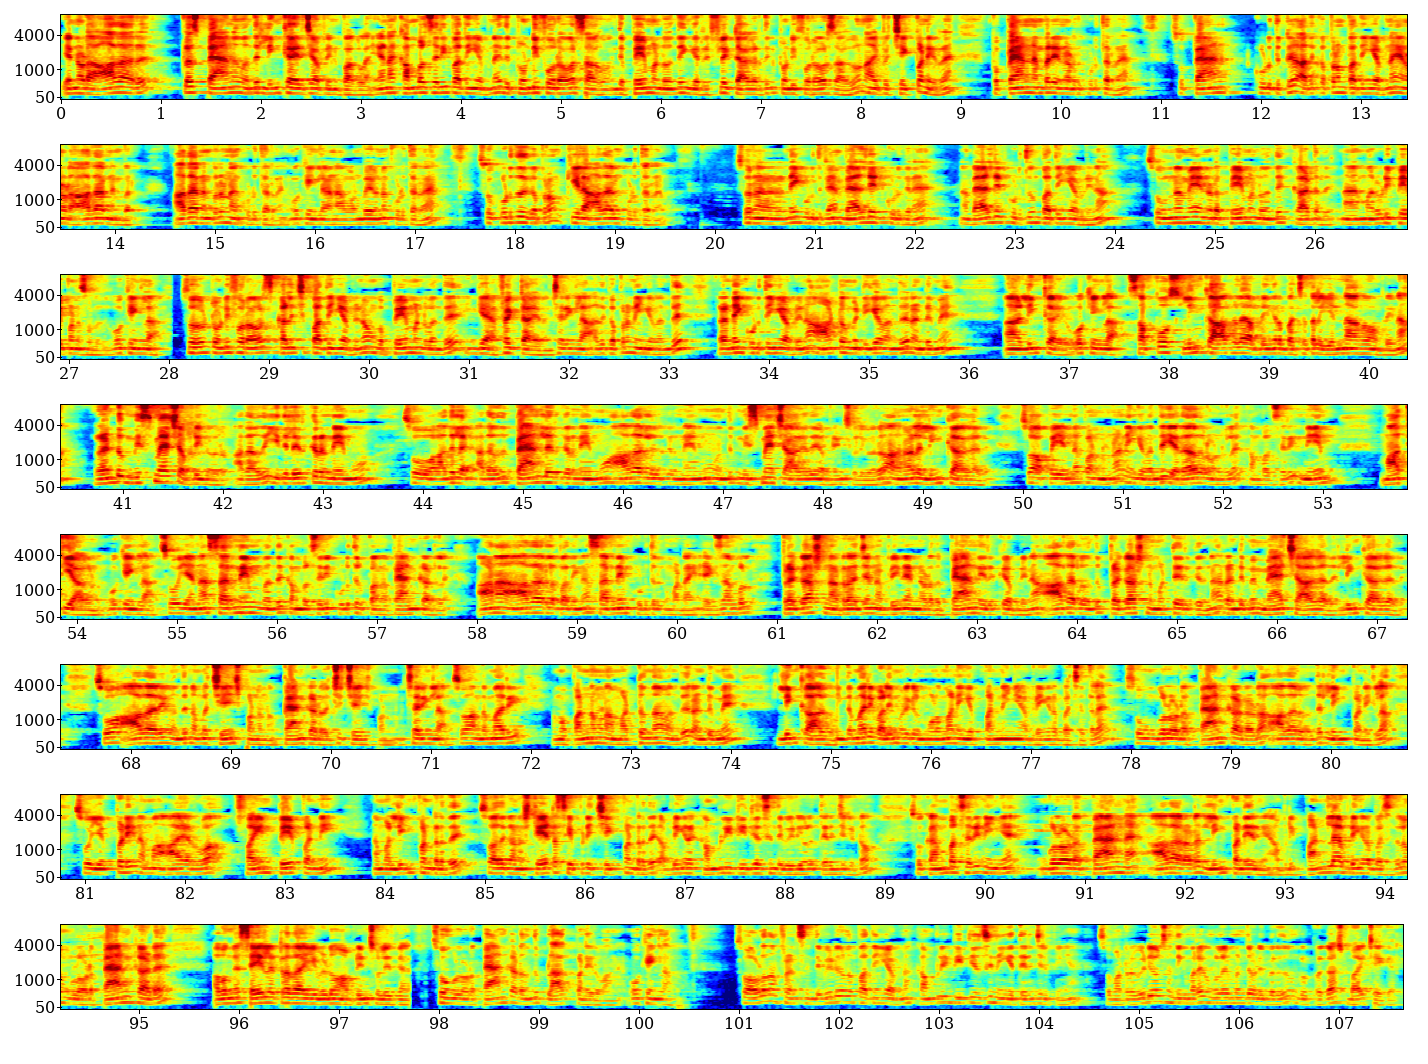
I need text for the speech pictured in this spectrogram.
என்னோடய ஆதார் ப்ளஸ் பேனு வந்து லிங்க் ஆயிடுச்சு அப்படின்னு பார்க்கலாம். ஏன்னா கம்பல்சரி பார்த்தீங்க அப்படின்னா இது டுவெண்ட்டி ஃபோர் ஹவர்ஸ் ஆகும். இந்த பேமெண்ட் வந்து இங்கே ரிஃப்ளெக்ட் ஆகிறதுக்கு டுவெண்ட்டி ஃபோர் ஹவர்ஸ் ஆகும். நான் இப்போ செக் பண்ணிடுறேன். இப்போ பேன் நம்பர் என்னோடது கொடுத்துட்றேன் ஸோ பேன் கொடுத்துட்டு அதுக்கப்புறம் பார்த்தீங்க அப்படின்னா என்னோடய ஆதார் நம்பர் ஆதார் நம்பரும் நான் கொடுத்துட்றேன் ஓகேங்களா நான் ஒன் பை ஒன்னாக கொடுத்துட்றேன் ஸோ கொடுத்ததுக்கப்புறம் கீழே ஆதாரம் கொடுத்துட்றேன் ஸோ நான் ரெண்டையும் கொடுத்துட்டேன். வேலிடேட் கொடுக்குறேன். நான் வேலிடேட் கொடுத்தும் பார்த்தீங்க அப்படின்னா ஸோ இன்னுமே என்னோட பேமெண்ட் வந்து காட்டுது. நான் மறுபடியும் பே பண்ண சொல்லுது. ஓகேங்களா? ஸோ டுவெண்ட்டி ஃபோர் ஹவர்ஸ் கழித்து பார்த்தீங்க அப்படின்னா உங்கள் பேமெண்ட் வந்து இங்கே எஃபெக்ட் ஆயிரும். சரிங்களா? அதுக்கப்புறம் நீங்கள் வந்து ரெண்டையும் கொடுத்தீங்க அப்படின்னா ஆட்டோமேட்டிக்காக வந்து ரெண்டுமே லிங்க் ஆயிரும். ஓகேங்களா? சப்போஸ் லிங்க் ஆகலை அப்படிங்கிற பட்சத்தில் என்ன ஆகும் அப்படின்னா ரெண்டும் மிஸ்மேட்ச் அப்படின்னு வரும். அதாவது இதில் இருக்கிற நேமும் ஸோ அதில் அதாவது பேனில் இருக்கிற நேமும் ஆதாரில் இருக்கிற நேமும் வந்து மிஸ்மேட்ச் ஆகுது அப்படின்னு சொல்லி வரும். அதனால் லிங்க் ஆகாது. ஸோ அப்போ என்ன பண்ணணும்னா நீங்கள் வந்து ஏதாவது ஒன்றில் கம்பல்சரி நேம் மாற்றி ஆகணும் ஓகேங்களா? ஸோ ஏன்னா சர்நேம் வந்து கம்பல்சரி கொடுத்துருப்பாங்க பேன் கார்டில் ஆனால் ஆதாரில் பார்த்தீங்கன்னா சர்நேம் கொடுத்துருக்க மாட்டாங்க. எக்ஸாம்பிள் பிரகாஷ் நடராஜன் அப்படின்னு என்னோடய பேன் இருக்குது அப்படின்னா ஆதாரில் வந்து பிரகாஷ்னு மட்டும் இருக்குதுன்னா ரெண்டுமே மேட்ச் ஆகாது லிங்க் ஆகாது. ஸோ ஆதாரையும் வந்து நம்ம சேஞ்ச் பண்ணணும். பேன் கார்டை வச்சு சேஞ்ச் பண்ணணும். சரிங்களா? ஸோ அந்த மாதிரி நம்ம பண்ணோம்னா மட்டும்தான் வந்து ரெண்டுமே லிங்க் ஆகும். இந்த மாதிரி வழிமுறைகள் மூலமாக நீங்கள் பண்ணீங்க அப்படிங்கிற பட்சத்தில் ஸோ உங்களோட பேன் கார்டோட ஆதார் வந்து லிங்க் பண்ணிக்கலாம். ஸோ எப்படி நம்ம ஆயரூவா ஃபைன் பே பண்ணி நம்ம லிங்க் பண்ணுறது ஸோ அதுக்கான ஸ்டேட்டஸ் எப்படி செக் பண்ணுறது அப்படிங்கிற கம்ப்ளீட் டீட்டெயில்ஸ் இந்த வீடியோவில் தெரிஞ்சுக்கிட்டோம். ஸோ கம்பல்சரி நீங்கள் உங்களோட பேனை ஆதாரோட லிங்க் பண்ணிடுங்க அப்படி பண்ணல அப்படிங்கிற பட்சத்தில் உங்களோட பேன் கார்டை அவங்க செயலற்றதாகி விடும் அப்படின்னு சொல்லியிருக்காங்க. ஸோ உங்களோட பேன் கார்டை வந்து பிளாக் பண்ணிடுவாங்க ஓகேங்களா ஸோ அவ்வளோதான் ஃப்ரெண்ட்ஸ் இந்த வீடியோவில் பார்த்தீங்க அப்படின்னா கம்ப்ளீட் டீட்டெயில்ஸும் நீங்கள் தெரிஞ்சிருப்பீங்க. ஸோ மற்ற வீடியோவில் சந்திக்கும் வரை உங்களிடமிருந்து விடைபெறுவது உங்கள் பிரகாஷ் பாய் டேக்கர்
